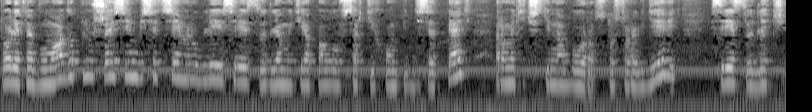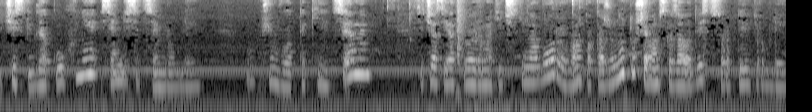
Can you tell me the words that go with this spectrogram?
туалетная бумага плюше 77 рублей. Средства для мытья полов сорти Home 55. Ароматический набор 149 Средства для чистки для кухни 77 рублей. В общем, вот такие цены. Сейчас я открою ароматический набор и вам покажу. Ну, тушь я вам сказала 249 рублей.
